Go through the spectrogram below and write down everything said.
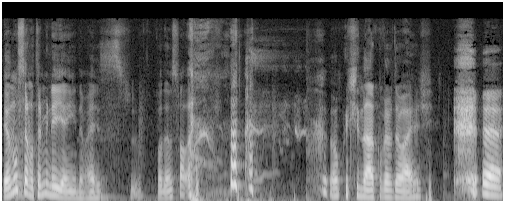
Eu não sei, eu não terminei ainda, mas podemos falar. Vamos continuar com o Breath of the Wild. É.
